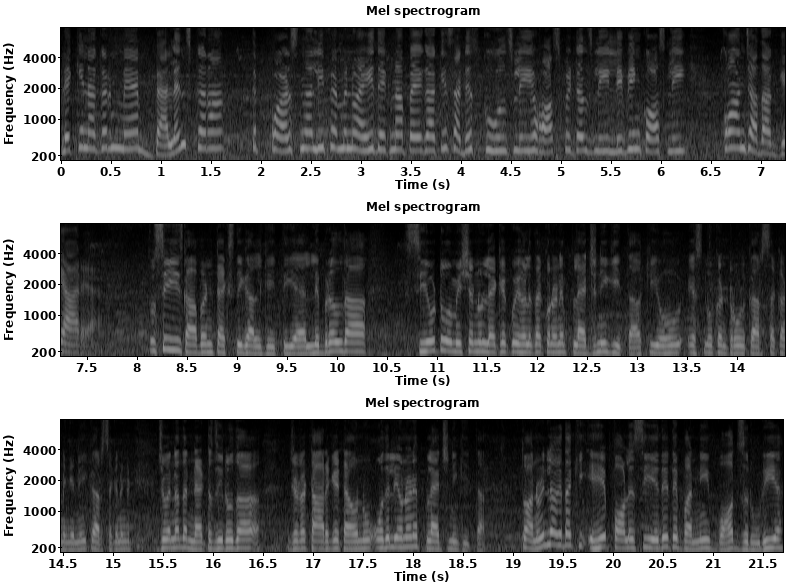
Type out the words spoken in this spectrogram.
ਲੇਕਿਨ ਅਗਰ ਮੈਂ ਬੈਲੈਂਸ ਕਰਾਂ, ਤੇ ਪਰਸਨਲੀ ਫਿਰ ਮੈਨੂੰ ਇਹੀ ਦੇਖਣਾ ਪਏਗਾ ਕਿ ਸਾਡੇ ਸਕੂਲਸ ਲਈ ਹਸਪੀਟਲਸ ਲਈ ਲਿਵਿੰਗ ਕਾਸਟ ਲਈ ਕੌਣ ਜ਼ਿਆਦਾ ਅੱਗੇ ਆ ਰਿਹਾ ਹੈ। ਤੁਸੀਂ ਕਾਰਬਨ ਟੈਕਸ ਦੀ ਗੱਲ ਕੀਤੀ ਹੈ ਲਿਬਰਲ ਦਾ CO2 ਐਮਿਸ਼ਨ ਨੂੰ ਲੈ ਕੇ ਕੋਈ ਹਾਲੇ ਤੱਕ ਉਹਨਾਂ ਨੇ ਪਲੈਜ ਨਹੀਂ ਕੀਤਾ ਕਿ ਉਹ ਇਸ ਨੂੰ ਕੰਟਰੋਲ ਕਰ ਸਕਣਗੇ, ਨਹੀਂ ਕਰ ਸਕਣਗੇ। ਜੋ ਇਹਨਾਂ ਦਾ ਨੈਟ ਜ਼ੀਰੋ ਦਾ ਜਿਹੜਾ ਟਾਰਗੇਟ ਆ ਉਹਨੂੰ, ਉਹਦੇ ਲਈ ਉਹਨਾਂ ਨੇ ਪਲੈਜ ਨਹੀਂ ਕੀਤਾ। ਤੁਹਾਨੂੰ ਨਹੀਂ ਲੱਗਦਾ ਕਿ ਇਹ ਪਾਲਿਸੀ ਇਹਦੇ ਤੇ ਬਣਨੀ ਬਹੁਤ ਜ਼ਰੂਰੀ ਹੈ?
